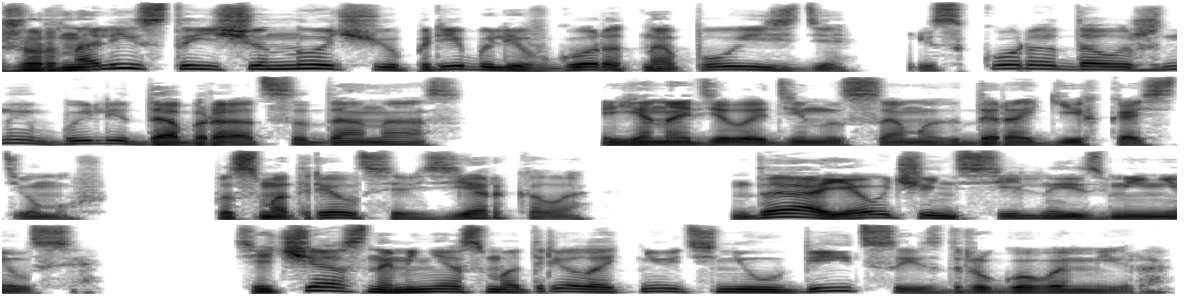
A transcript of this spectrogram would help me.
Журналисты еще ночью прибыли в город на поезде и скоро должны были добраться до нас. Я надел один из самых дорогих костюмов. Посмотрелся в зеркало. Да, я очень сильно изменился. Сейчас на меня смотрел отнюдь не убийца из другого мира,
